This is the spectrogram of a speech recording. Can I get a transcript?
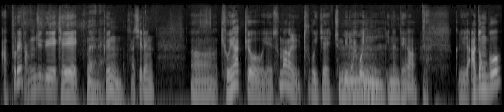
앞으로의 방주교회 계획은 네네 사실은 어, 교회 학교에 소망을 두고 이제 준비를 하고 있, 음. 있는데요. 네. 그리고 아동부,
